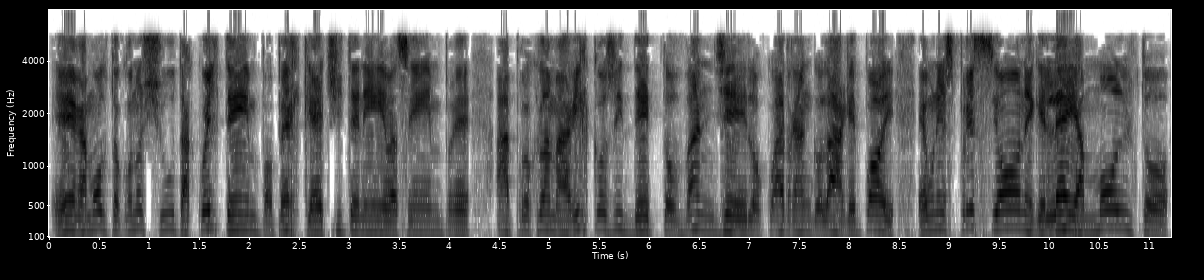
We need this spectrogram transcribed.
era molto conosciuta a quel tempo perché ci teneva sempre a proclamare il cosiddetto Vangelo quadrangolare. Poi è un'espressione che lei ha molto,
